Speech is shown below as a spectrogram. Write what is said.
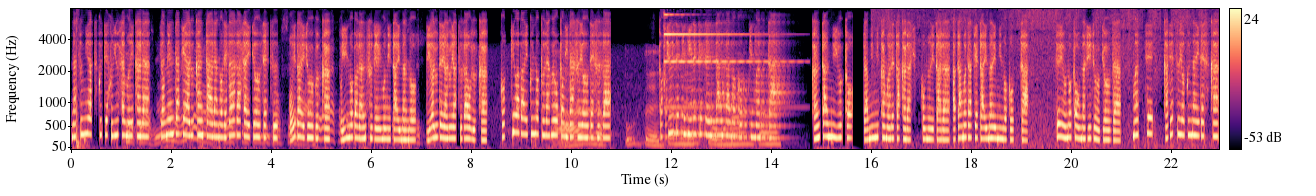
夏に暑くて冬寒いから、座面だけアルカンターラのレザーが最強説。おい大丈夫か ?Wii のバランスゲームみたいなの、リアルでやるやつがおるか？こっちはバイクのプラグを取り出すようですが、途中でちぎれて先端が残っちまった。簡単に言うと、ダニに噛まれたから引っこ抜いたら頭だけ体内に残った。っていうのと同じ状況だ。待って、風強くないですか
